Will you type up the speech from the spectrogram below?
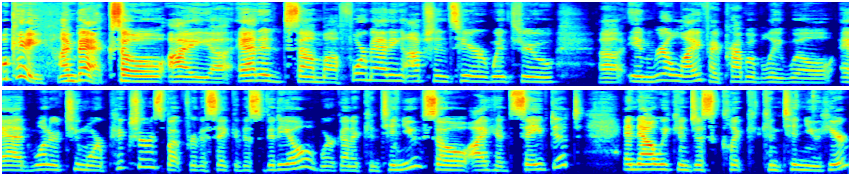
Okay, I'm back. So I uh, added some uh, formatting options here, went through uh, in real life, I probably will add one or two more pictures, but for the sake of this video, we're going to continue. So I had saved it and now we can just click continue here.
